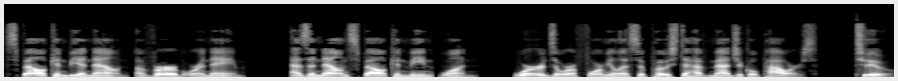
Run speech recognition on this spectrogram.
Spell can be a noun, a verb or a name. As a noun spell can mean, 1. Words or a formula supposed to have magical powers. 2.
